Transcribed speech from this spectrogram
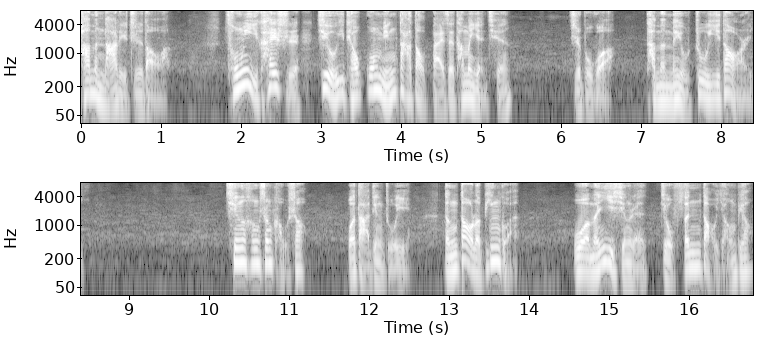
他们哪里知道啊？从一开始就有一条光明大道摆在他们眼前，只不过他们没有注意到而已。轻哼声口哨，我打定主意，等到了宾馆，我们一行人就分道扬镳。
